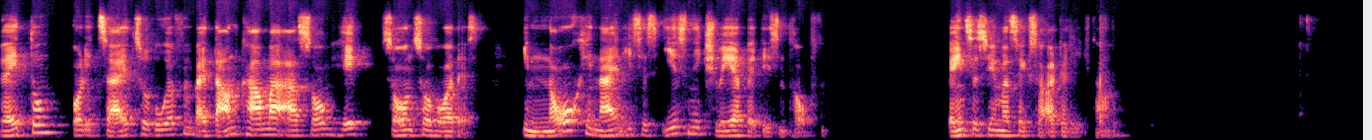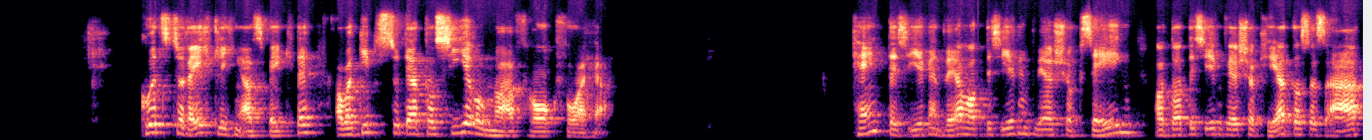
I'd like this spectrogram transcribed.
Rettung, Polizei zu rufen, weil dann kann man auch sagen, hey, so und so war das. Im Nachhinein ist es irrsinnig schwer bei diesen Tropfen, wenn es sich ein Sexualdelikt handelt. Kurz zu rechtlichen Aspekte, aber gibt es zu der Dosierung noch eine Frage vorher? Kennt das irgendwer? Hat das irgendwer schon gesehen? Hat das irgendwer schon gehört, dass es auch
